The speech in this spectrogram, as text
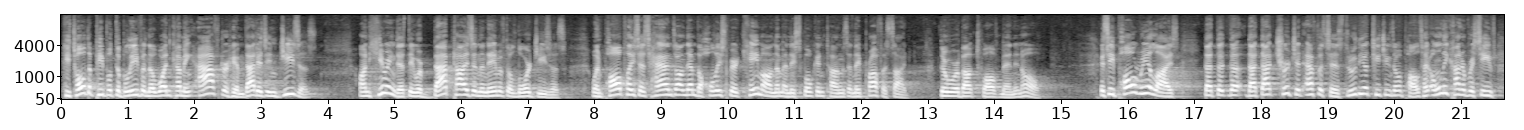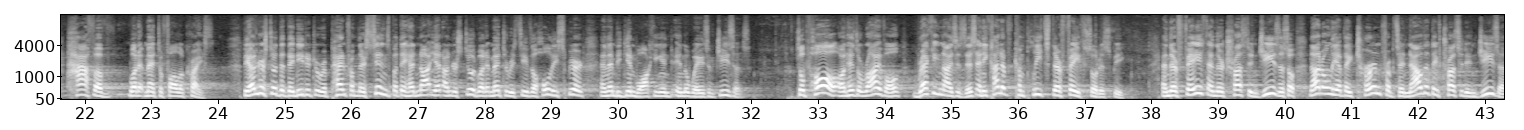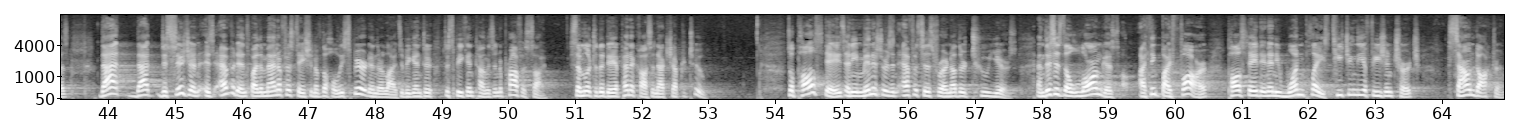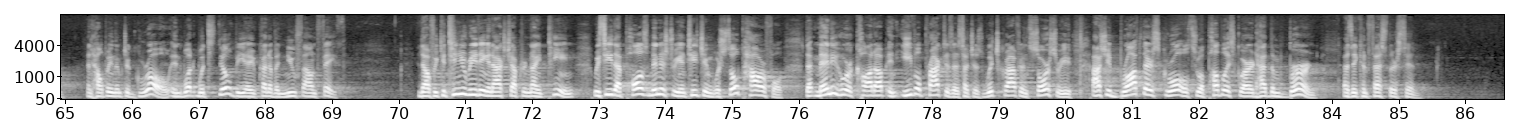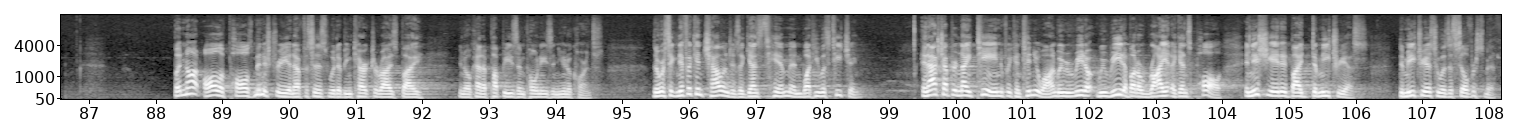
He told the people to believe in the one coming after him, that is, in Jesus. On hearing this, they were baptized in the name of the Lord Jesus. When Paul placed his hands on them, the Holy Spirit came on them, and they spoke in tongues and they prophesied. There were about 12 men in all. You see, Paul realized that the, the, that, that church at Ephesus, through the teachings of Apollos, had only kind of received half of what it meant to follow Christ. They understood that they needed to repent from their sins, but they had not yet understood what it meant to receive the Holy Spirit and then begin walking in, in the ways of Jesus. So, Paul, on his arrival, recognizes this and he kind of completes their faith, so to speak. And their faith and their trust in Jesus. So, not only have they turned from sin, now that they've trusted in Jesus, that, that decision is evidenced by the manifestation of the Holy Spirit in their lives. They begin to, to speak in tongues and to prophesy, similar to the day of Pentecost in Acts chapter 2. So Paul stays and he ministers in Ephesus for another two years. And this is the longest, I think by far, Paul stayed in any one place teaching the Ephesian church sound doctrine and helping them to grow in what would still be a kind of a newfound faith. Now, if we continue reading in Acts chapter 19, we see that Paul's ministry and teaching were so powerful that many who were caught up in evil practices such as witchcraft and sorcery actually brought their scrolls to a public square and had them burned as they confessed their sin. But not all of Paul's ministry in Ephesus would have been characterized by, you know, kind of puppies and ponies and unicorns. There were significant challenges against him and what he was teaching. In Acts chapter 19, if we continue on, we read, we read about a riot against Paul initiated by Demetrius. Demetrius, who was a silversmith.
